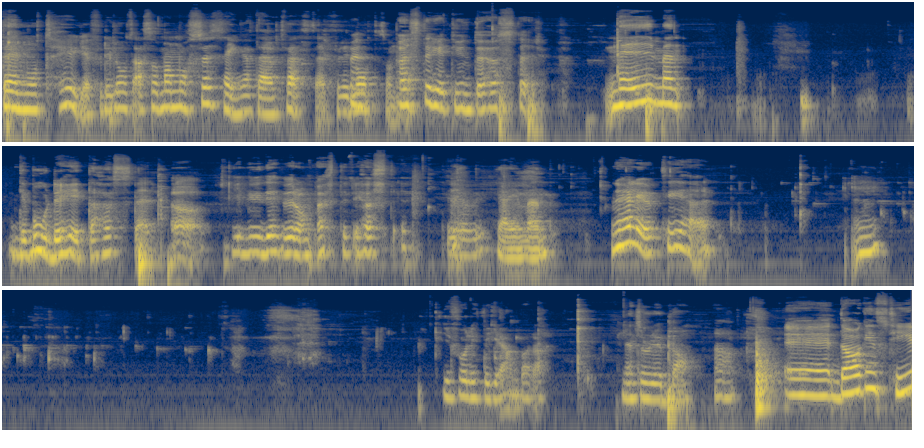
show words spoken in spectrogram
Den åt höger för det låter, alltså man måste tänka att det är åt väster för det Men låter som det. Öster heter ju inte höster. Nej, men det borde heta höster. Ja. Vi döper om öster till höster. Det gör vi. Jajamän. Nu häller jag upp te här. Mm. Du får lite grann bara. Jag tror det är bra. Ja. Eh, dagens te,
